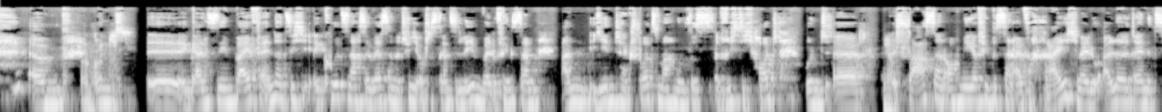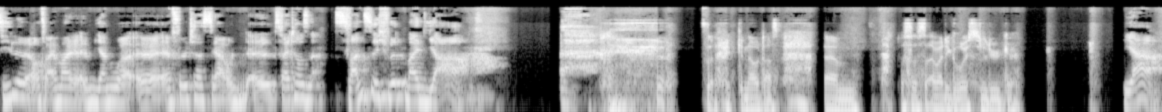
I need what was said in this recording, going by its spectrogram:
ähm, oh und äh, ganz nebenbei verändert sich äh, kurz nach Silvester natürlich auch das ganze Leben, weil du fängst dann an, jeden Tag Sport zu machen und wirst richtig hot und äh, ja. sparst dann auch mega viel, bist dann einfach reich, weil du alle deine Ziele auf einmal im Januar äh, erfüllt hast, ja. Und äh, 2020 wird mein Jahr. genau das. Ähm, das ist aber die größte Lüge. Ja,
